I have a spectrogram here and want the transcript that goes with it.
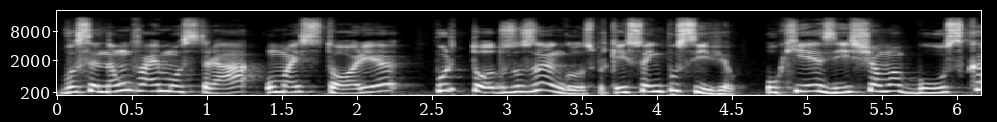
você não vai mostrar uma história por todos os ângulos, porque isso é impossível. O que existe é uma busca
